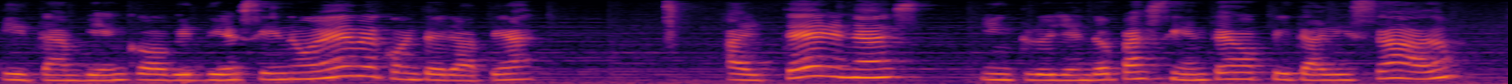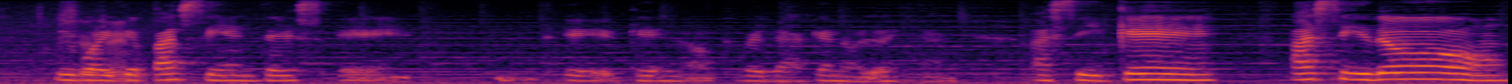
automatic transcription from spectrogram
y también COVID-19 con terapias alternas, incluyendo pacientes hospitalizados, igual que pacientes eh, eh, que, no, ¿verdad? que no lo están. Así que ha sido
